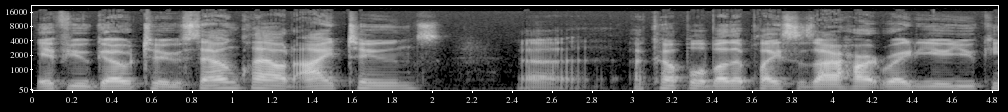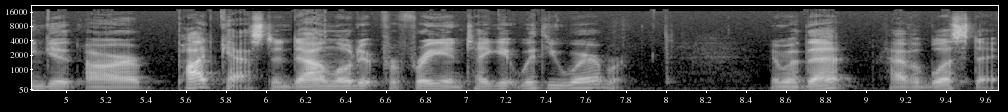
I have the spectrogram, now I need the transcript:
If you go to SoundCloud, iTunes, uh, a couple of other places, iHeartRadio, you can get our podcast and download it for free and take it with you wherever. And with that, have a blessed day.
